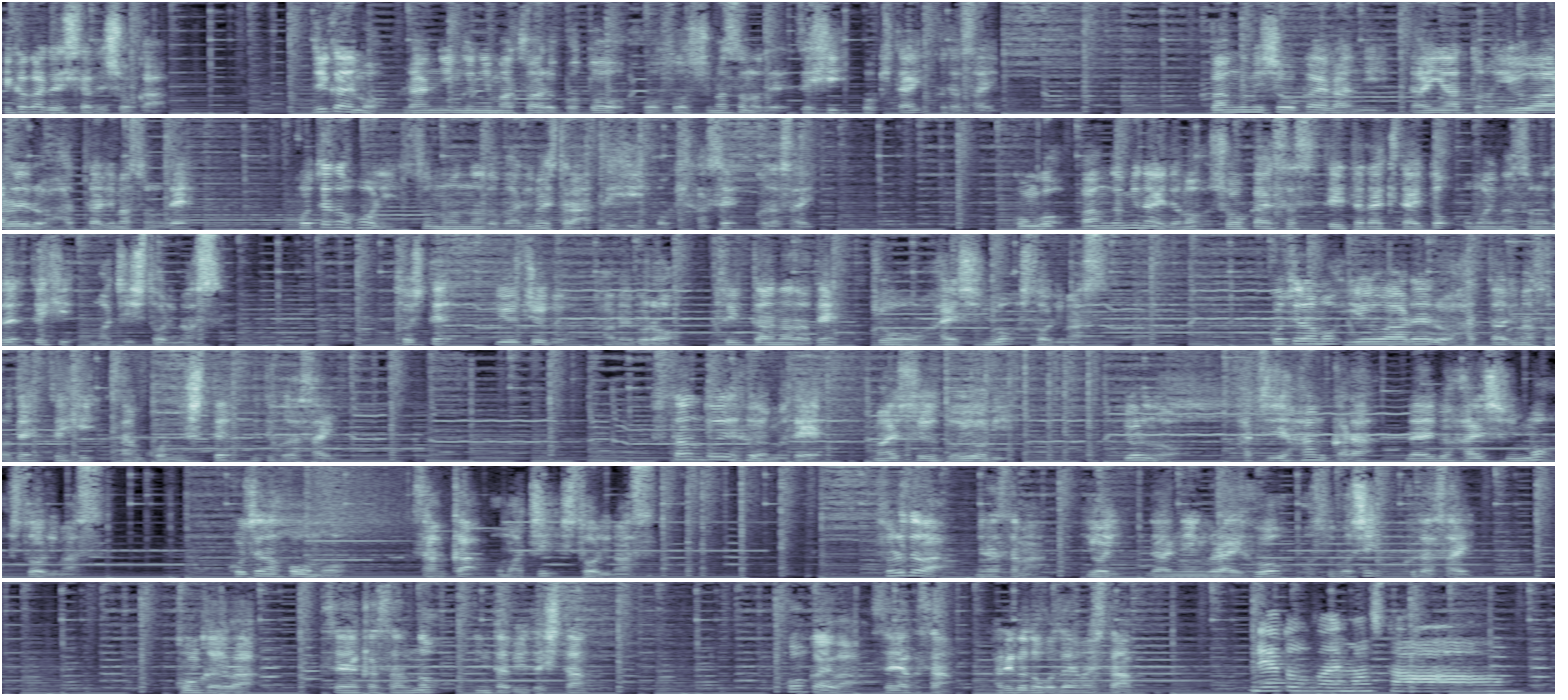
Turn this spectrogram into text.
いかがでしたでしょうか？次次回もランニングにまつわることを放送しますので、ぜひご期待ください。番組紹介欄に LINE アットの URL を貼ってありますので、こちらの方に質問などがありましたら、ぜひお聞かせください。今後、番組内でも紹介させていただきたいと思いますので、ぜひお待ちしております。そして、YouTube、アメブロ、Twitter などで情報配信をしております。こちらも URL を貼ってありますので、ぜひ参考にしてみてください。スタンド FM で毎週土曜日、夜の8時半からライブ配信もしております。こちらの方も参加お待ちしております。それでは皆様、良いランニングライフをお過ごしください。今回はさやかさんのインタビューでした。今回はさやかさん、ありがとうございました。ありがとうございました。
